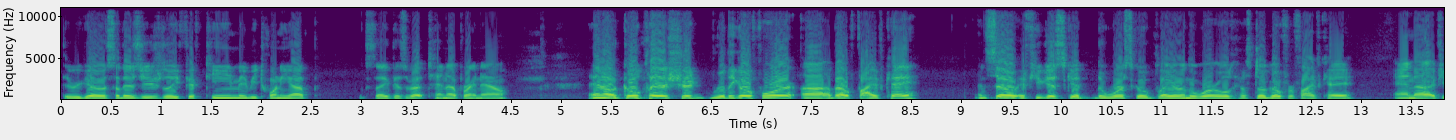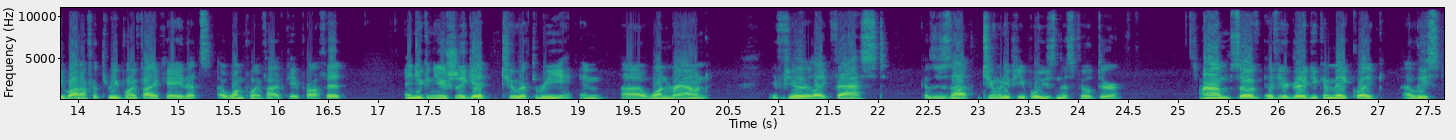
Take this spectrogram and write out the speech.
there we go. So there's usually 15, maybe 20 up. Looks like there's about 10 up right now. And a gold player should really go for uh, about 5k. And so if you just get the worst gold player in the world, he'll still go for 5k. And uh, if you bought him for 3.5k, that's a 1.5k profit. And you can usually get two or three in uh, one round if you're like fast, because there's not too many people using this filter. Um, so if, if you're good, you can make like at least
